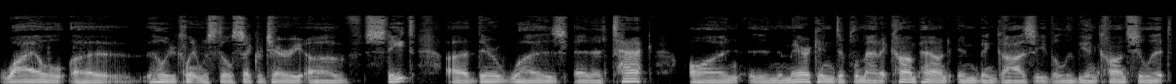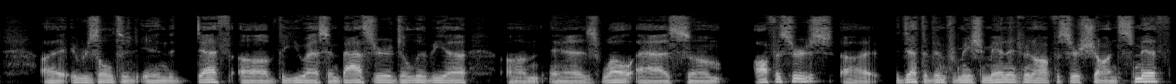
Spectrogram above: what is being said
while uh, Hillary Clinton was still Secretary of State. Uh, there was an attack on an American diplomatic compound in Benghazi, the Libyan consulate. Uh, it resulted in the death of the U.S. ambassador to Libya, um, as well as some officers, uh, the death of information management officer Sean Smith.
